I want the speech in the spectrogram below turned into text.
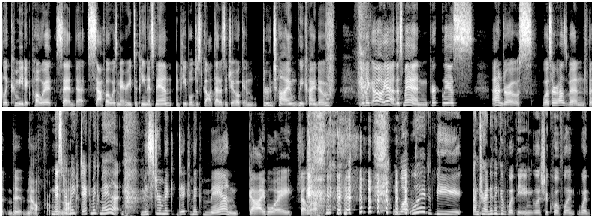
like comedic poet said that Sappho was married to Penis Man, and people just got that as a joke. And through time, we kind of were like, oh yeah, this man, Kirklius Andros, was her husband. But th- no, probably not. Mr. not. McDick McMahon. Mr. McDick McMahon, guy boy fella. what would the I'm trying to think of what the English equivalent would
